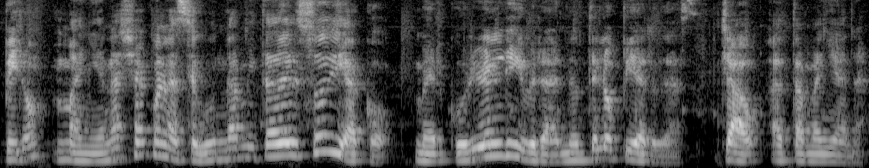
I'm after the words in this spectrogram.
Pero mañana ya con la segunda mitad del zodíaco. Mercurio en Libra, no te lo pierdas. Chao, hasta mañana.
